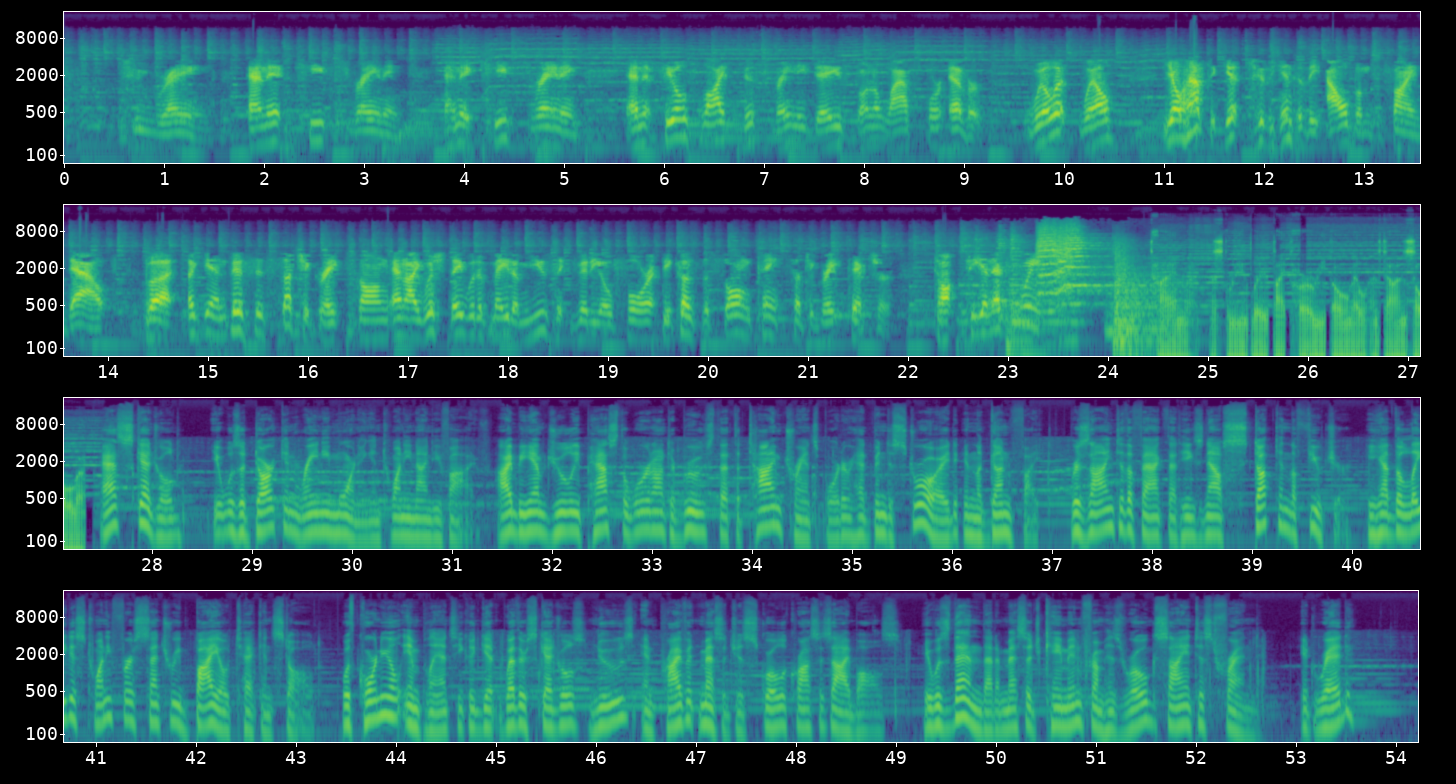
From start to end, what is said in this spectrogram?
to rain. And it keeps raining. And it keeps raining and it feels like this rainy day is going to last forever. Will it? Well, you'll have to get to the end of the album to find out. But again, this is such a great song, and I wish they would have made a music video for it because the song paints such a great picture. Talk to you next week. Time, a screenplay by Curry O'Mill and Don Sola. As scheduled, it was a dark and rainy morning in 2095. IBM Julie passed the word on to Bruce that the time transporter had been destroyed in the gunfight. Resigned to the fact that he's now stuck in the future, he had the latest 21st century biotech installed. With corneal implants, he could get weather schedules, news, and private messages scroll across his eyeballs. It was then that a message came in from his rogue scientist friend. It read,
